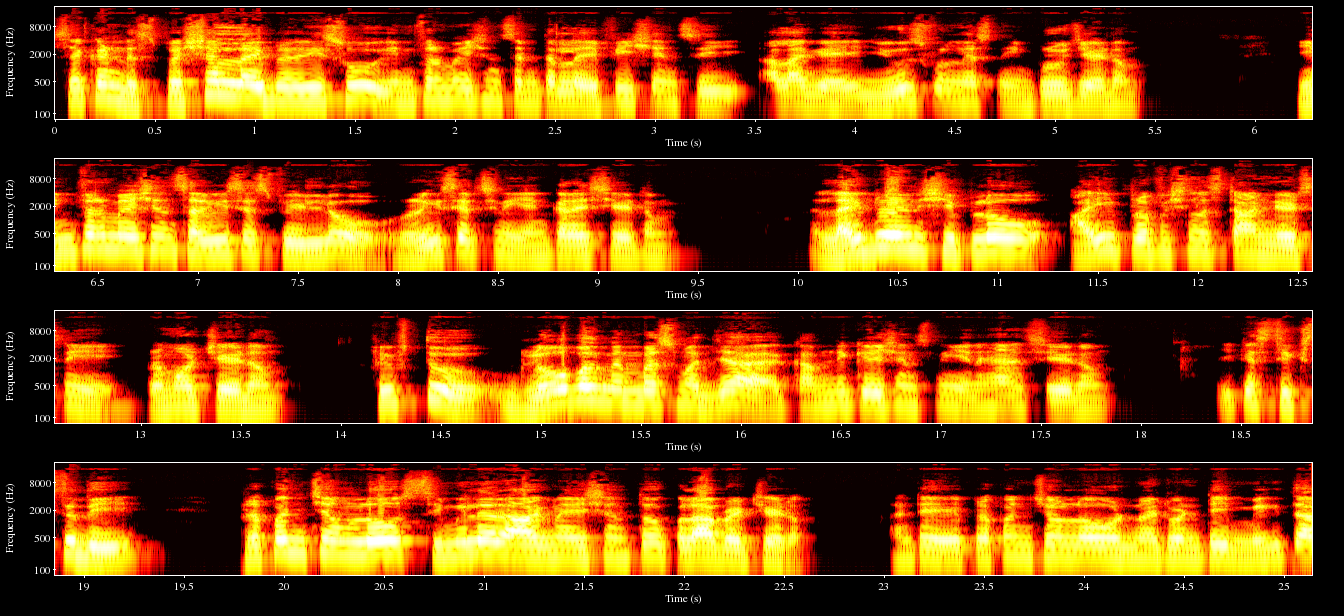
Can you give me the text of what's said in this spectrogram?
సెకండ్ స్పెషల్ లైబ్రరీస్ ఇన్ఫర్మేషన్ సెంటర్ల ఎఫిషియన్సీ అలాగే యూస్ఫుల్నెస్ని ఇంప్రూవ్ చేయడం. ఇన్ఫర్మేషన్ సర్వీసెస్ ఫీల్డ్లో రీసెర్చ్ని ఎంకరేజ్ చేయడం లైబ్రరీషిప్లో ఐ ప్రొఫెషనల్ స్టాండర్డ్స్ని ప్రమోట్ చేయడం ఫిఫ్త్ గ్లోబల్ మెంబర్స్ మధ్య కమ్యూనికేషన్స్ని ఎన్హాన్స్ చేయడం ఇక సిక్స్త్ది ప్రపంచంలో సిమిలర్ ఆర్గనైజేషన్తో కొలాబరేట్ చేయడం. అంటే ప్రపంచంలో ఉన్నటువంటి మిగతా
